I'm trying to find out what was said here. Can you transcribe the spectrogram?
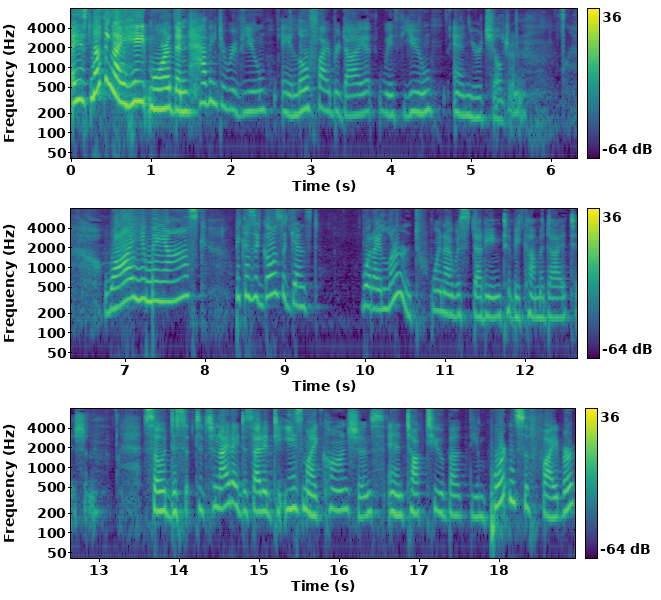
There's nothing I hate more than having to review a low fiber diet with you and your children. Why, you may ask? Because it goes against what I learned when I was studying to become a dietitian. So tonight I decided to ease my conscience and talk to you about the importance of fiber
